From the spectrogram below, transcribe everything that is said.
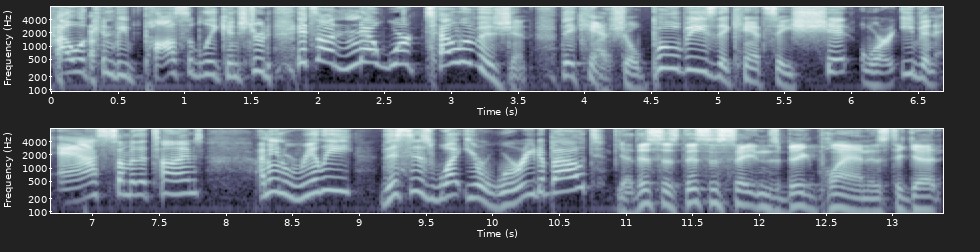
how it can be possibly construed. It's on network television. They can't show boobies, they can't say shit or even ass some of the times. I mean, really? This is what you're worried about? Yeah, this is this is Satan's big plan is to get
